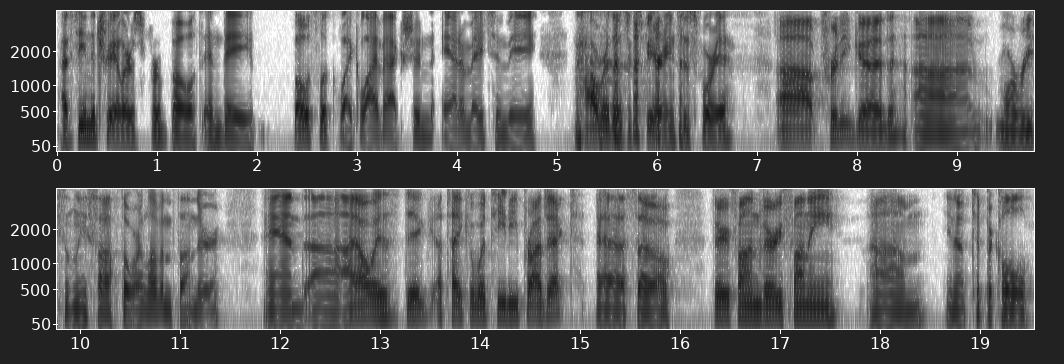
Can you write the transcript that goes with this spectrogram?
I've seen the trailers for both, and they both look like live action anime to me. How were those experiences for you? Uh, pretty good. Uh, more recently saw Thor: Love and Thunder, and uh, I always dig a Taika Waititi project. Uh, so very fun, very funny. Um, you know, typical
